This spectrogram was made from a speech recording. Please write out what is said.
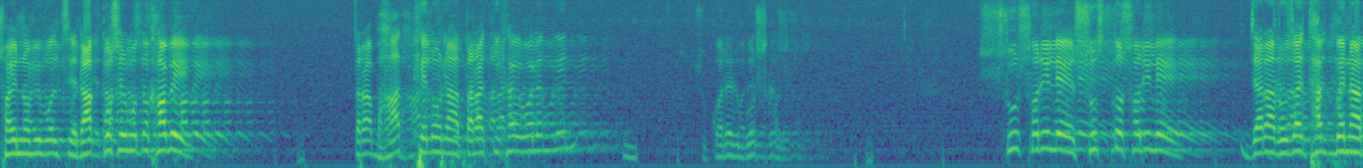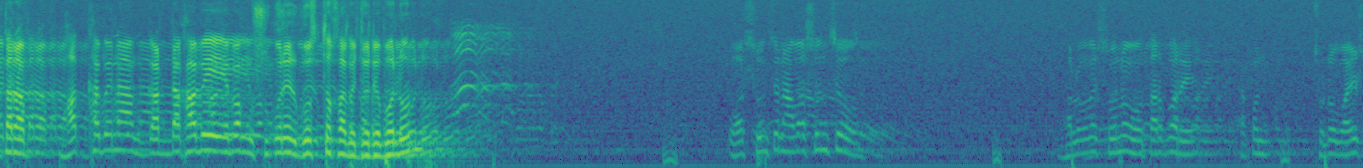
ছয় নবী বলছে, রাক্ষসের মতো খাবে? তারা ভাত খেলো না, তারা কি খাবে বলেন দিন? শুকরের গোশ খাবে। সুশরীরে, সুস্থ শরীরে যারা রোজায় থাকবে না, তারা ভাত খাবে না, গাড্ডা খাবে এবং শুকরের গোস্ত খাবে, জোরে বলুন। শুনছো না? আবার শুনছো? ভালোভাবে শোনো, তারপরে। এখন ছোট বয়স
